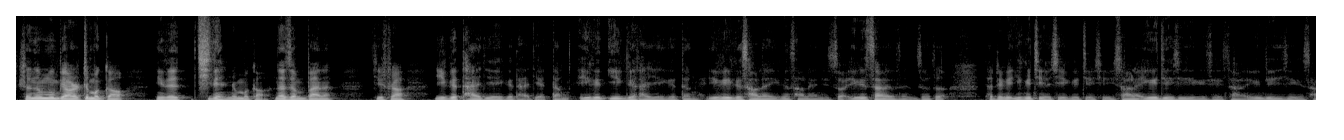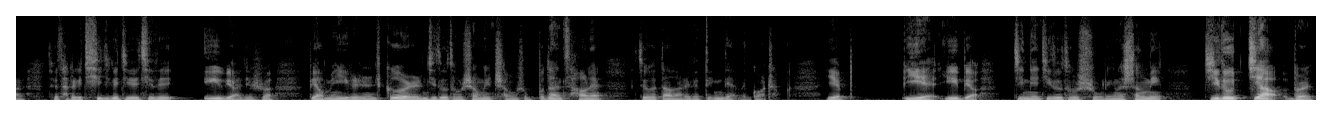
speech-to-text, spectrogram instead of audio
神的目标是这么高。你的起点这么高，那怎么办呢？就是说，一个台阶一个台阶登，一个一个台阶一个登，一个一个操练一个操练去做，一个操练做做，他这个一个节气一个节气操练，一个节气一个节气操练，一个节气一个操练，所以他这个七个节气的预表，就是说，表明一个人个人基督徒生命成熟，不断操练，最后到达这个顶点的过程，也也预表今天基督徒属灵的生命，基督教不是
